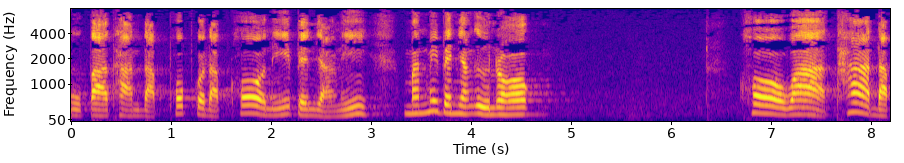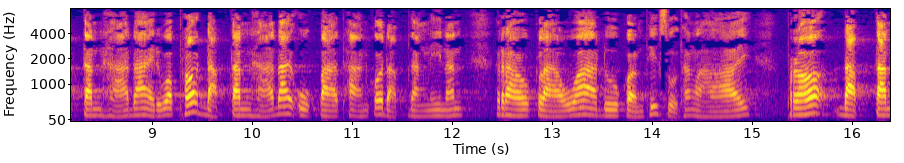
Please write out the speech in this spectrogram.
อุปาทานดับพบก็ดับข้อนี้เป็นอย่างนี้ มันไม่เป็นอย่างอื่นหรอก ข้อว่าถ้าดับตัณหาได้หรือว่าเพราะดับตัณหาได้อุปาทานก็ดับดังนี้นั้น เรากล่าวว่าดูก่อนภิกษุทั้งหลาย เพราะดับตัน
